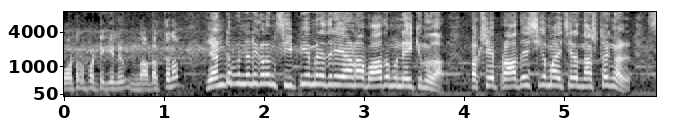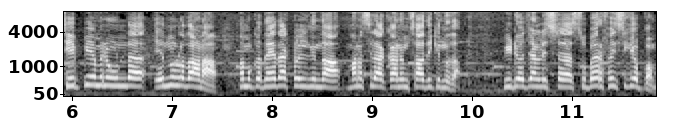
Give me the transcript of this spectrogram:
വോട്ടർ പട്ടികയിൽ നടത്തണം. രണ്ട് മുന്നണികളും സി പി എമ്മിനെതിരെയാണ് വാദമുന്നയിക്കുന്നത് പക്ഷേ പ്രാദേശികമായ ചില നഷ്ടങ്ങൾ സി പി എമ്മിന് ഉണ്ട് എന്നുള്ളതാണ് നമുക്ക് നേതാക്കളിൽ നിന്ന് മനസ്സിലാക്കാനും സാധിക്കുന്നത്. വീഡിയോ ജേർണലിസ്റ്റ് സുബൈർ ഫൈസിക്കൊപ്പം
